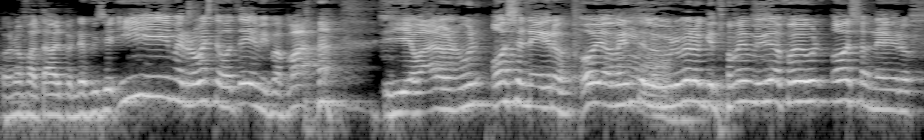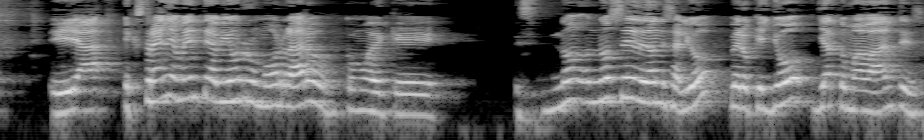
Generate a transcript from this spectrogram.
Pero no faltaba el pendejo y dice, ¡y me robé esta botella de mi papá! Y llevaron un oso negro. Obviamente lo primero que tomé en mi vida fue un oso negro. Y ya, extrañamente había un rumor raro, como de que no, no sé de dónde salió, pero que yo ya tomaba antes.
